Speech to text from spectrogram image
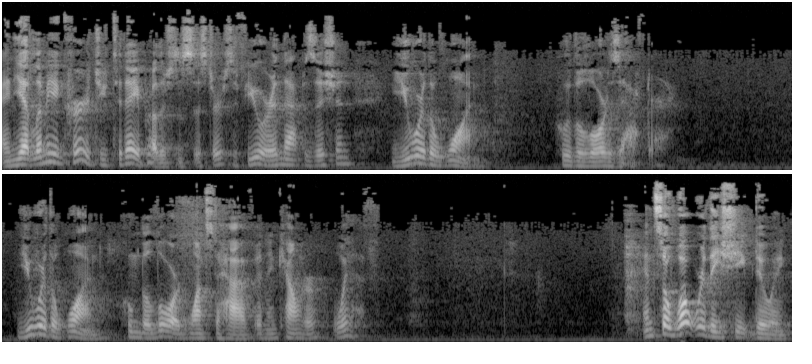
And yet, let me encourage you today, brothers and sisters, if you are in that position, you are the one who the Lord is after. You are the one whom the Lord wants to have an encounter with. And so, what were these sheep doing?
